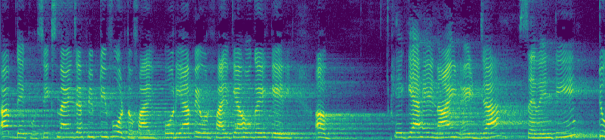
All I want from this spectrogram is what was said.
अब देखो सिक्स नाइन जा फिफ्टी फोर तो फाइव फोर यहाँ पे और फाइव क्या हो गई? केरी अब ये क्या है? नाइन एट जा सेवेंटी टू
